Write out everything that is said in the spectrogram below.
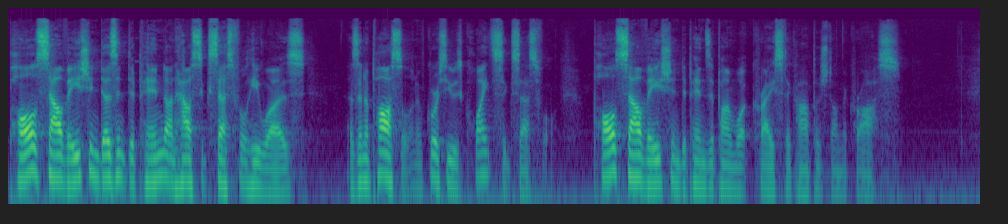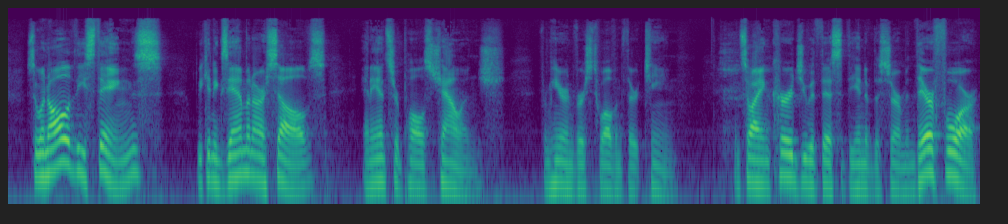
Paul's salvation doesn't depend on how successful he was as an apostle. And of course, he was quite successful. Paul's salvation depends upon what Christ accomplished on the cross. So, in all of these things, we can examine ourselves and answer Paul's challenge from here in verse 12 and 13. And so I encourage you with this at the end of the sermon. Therefore,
